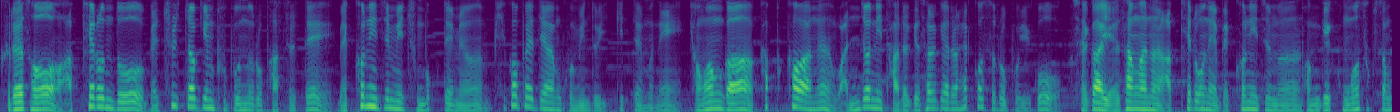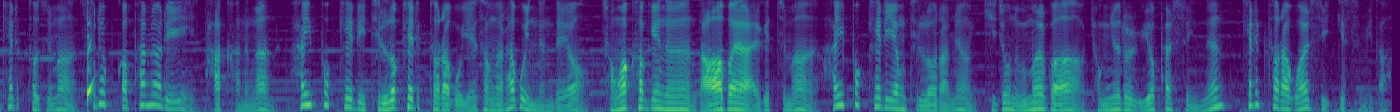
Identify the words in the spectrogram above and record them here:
그래서 아케론도 매출적인 부분으로 봤을 때 메커니즘이 중복되면 픽업에 대한 고민도 있기 때문에 경험과 카프카와는 완전히 다르게 설계를 할 것으로 보이고 제가 예상하는 아케론의 메커니즘은 번개 공허 속성 캐릭터지만 수렵과 파멸이 다 가능한 하이퍼 캐리 딜러 캐릭터라고 예상을 하고 있는데요. 정확하게는 나와봐야 알겠지만 하이퍼 캐리형 딜러 라면 기존 음월과 경류를 위협할 수 있는 캐릭터라고 할 수 있겠습니다.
